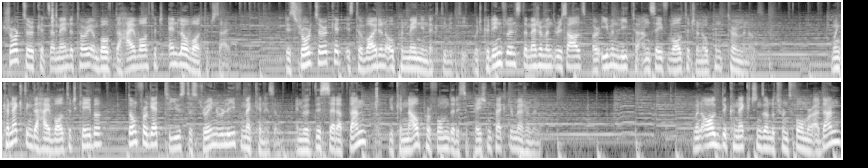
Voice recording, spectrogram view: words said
short circuits are mandatory on both the high voltage and low voltage side. This short circuit is to avoid an open main inductivity, which could influence the measurement results or even lead to unsafe voltage on open terminals. When connecting the high voltage cable, don't forget to use the strain relief mechanism, and with this setup done, you can now perform the dissipation factor measurement. When all the connections on the transformer are done,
